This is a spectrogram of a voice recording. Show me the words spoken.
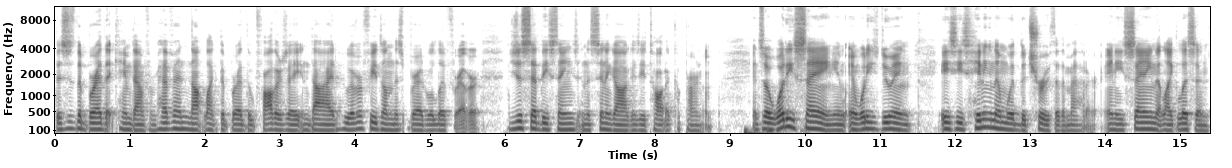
This is the bread that came down from heaven, not like the bread the fathers ate and died. Whoever feeds on this bread will live forever. Jesus said these things in the synagogue as he taught at Capernaum. And so, what he's saying and, and what he's doing is he's hitting them with the truth of the matter. And he's saying that, like, listen,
